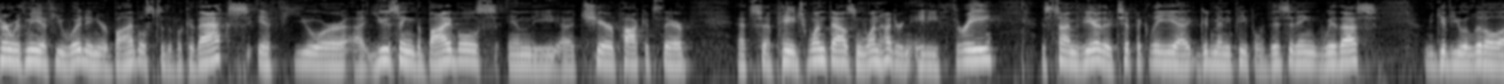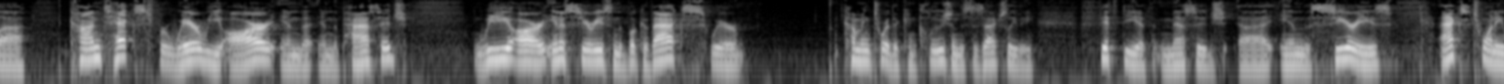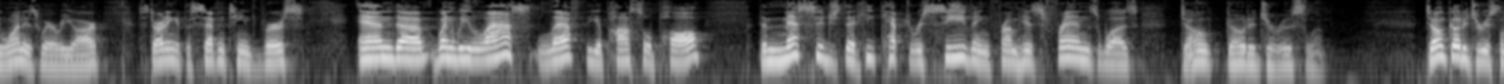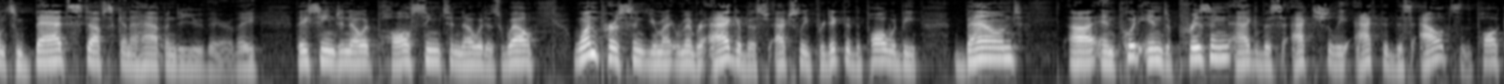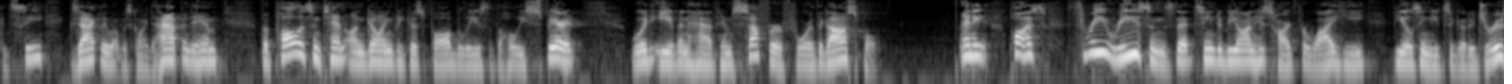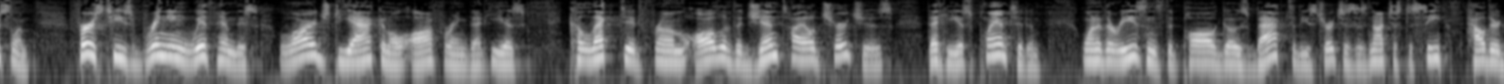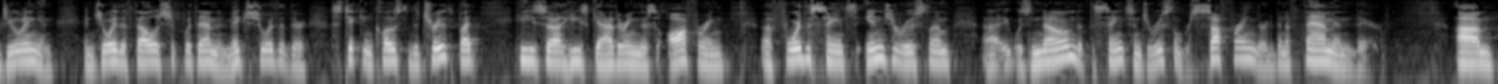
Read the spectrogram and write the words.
Turn with me, if you would, in your Bibles to the book of Acts. If you're uh, using the Bibles in the uh, chair pockets there, that's uh, page 1183. This time of year, there are typically a good many people visiting with us. Let me give you a little uh, context for where we are in the, in the passage. We are in a series in the book of Acts. We're coming toward the conclusion. This is actually the 50th message uh, in the series. Acts 21 is where we are, starting at the 17th verse. And uh, when we last left the Apostle Paul, the message that he kept receiving from his friends was don't go to Jerusalem. Don't go to Jerusalem. Some bad stuff's going to happen to you there. They, they seem to know it. Paul seemed to know it as well. One person, you might remember, Agabus, actually predicted that Paul would be bound uh, and put into prison. Agabus actually acted this out so that Paul could see exactly what was going to happen to him. But Paul is intent on going because Paul believes that the Holy Spirit would even have him suffer for the gospel. And he, Paul has three reasons that seem to be on his heart for why he feels he needs to go to Jerusalem. First, he's bringing with him this large diaconal offering that he has collected from all of the Gentile churches that he has planted. And one of the reasons that Paul goes back to these churches is not just to see how they're doing and enjoy the fellowship with them and make sure that they're sticking close to the truth, but he's, uh, he's gathering this offering uh, for the saints in Jerusalem. Uh, it was known that the saints in Jerusalem were suffering, there had been a famine there. Um,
